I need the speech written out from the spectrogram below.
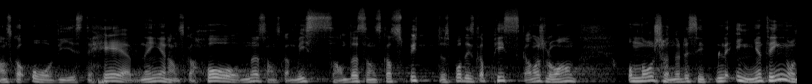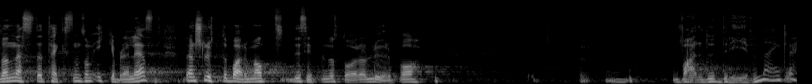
han skal overgis til hedninger, han skal hånes, han skal mishandles, han skal spyttes på, de skal piske han og slå han. Og nå skjønner disiplene ingenting, og den neste teksten som ikke ble lest, den slutter bare med at disiplene står og lurer på Hva er det du driver med, egentlig?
